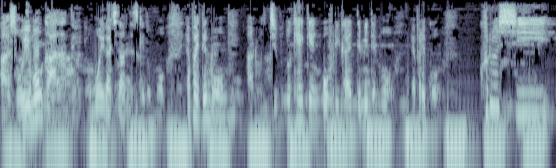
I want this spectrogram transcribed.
あそういうもんかなんていうふうに思いがちなんですけども、やっぱりでも、あの、自分の経験を振り返ってみても、やっぱりこう、苦し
